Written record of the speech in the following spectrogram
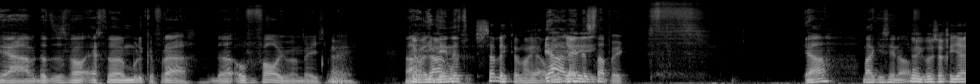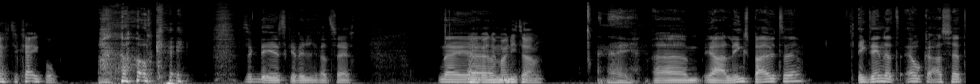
Ja, dat is wel echt een moeilijke vraag. Daar overval je me een beetje mee. ja, Nou, maar ik denk dat... stel ik hem aan jou. Ja, want nee, jij- dat snap ik. Ja? Maak je zin af? Nee, ik wil zeggen, jij heeft de kijk op. Oké. Dat is ook de eerste keer dat je dat zegt. Nee, Ja, ben er ehm, maar niet aan. Nee, ehm, ja, linksbuiten. Ik denk dat elke AZ'er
